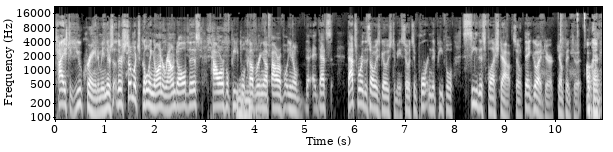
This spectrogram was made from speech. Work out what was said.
ties to Ukraine. I mean, there's there's so much going on around all of this. Powerful people mm-hmm. covering up powerful. You know, that's that's where this always goes to me. So it's important that people see this fleshed out. So thank. Go ahead, Derrick. Jump into it. Okay.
